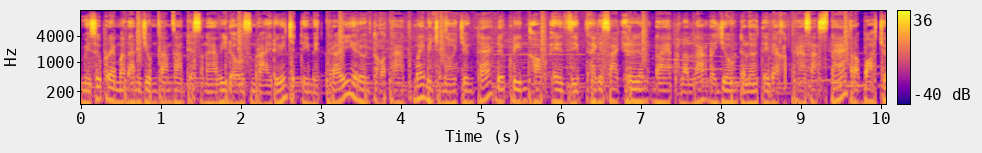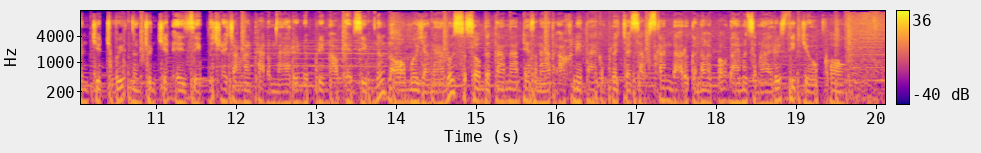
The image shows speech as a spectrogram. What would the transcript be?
ជំរាបសួរប្រិយមិត្តដែលនិយមតាមដានទស្សនាវីដេអូសម្រាប់រឿងជាទីមេត្រីរឿងតុក្កតាថ្មីមានចំណងជើងថា The Prince of Egypt ដែលជាសាច់រឿងដែលផលិតឡើងដោយយោងទៅលើទេវកថាសាសនារបស់ជនជាតិជ្វីបនិងជនជាតិអេស៊ីបដូច្នេះចង់ដឹងថាដំណើររឿង The Prince of Egypt នឹងល្អមើលយ៉ាងណានោះសូមទៅតាមដានទស្សនាទាំងអស់គ្នាតែកុំភ្លេចចុច Subscribe ដាក់រូបកណ្ដឹងឲ្យបងដែរមិនសម្រាប់រឿង Studio ផង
